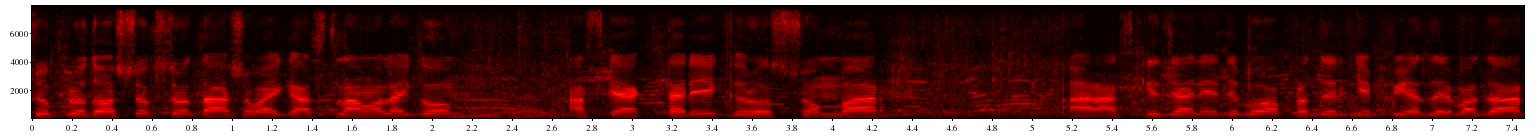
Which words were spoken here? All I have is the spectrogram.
সুপ্রিয় দর্শক শ্রোতা, সবাইকে আসসালামু আলাইকুম। আজকে এক তারিখ, রোজ সোমবার। আর আজকে জানিয়ে দেবো আপনাদেরকে পেঁয়াজের বাজার।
